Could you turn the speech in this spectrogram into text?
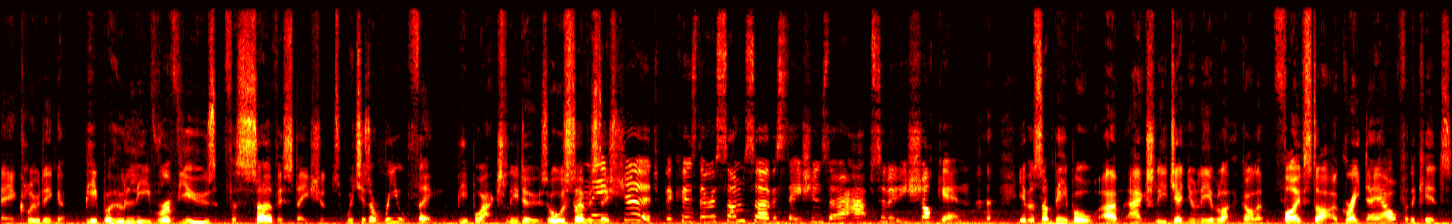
including people who leave reviews for service stations, which is a real thing. People actually do. So all And service they stations. should, because there are some service stations that are absolutely shocking. Yeah, but some people um, actually genuinely have like got like five star, a great day out for the kids.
